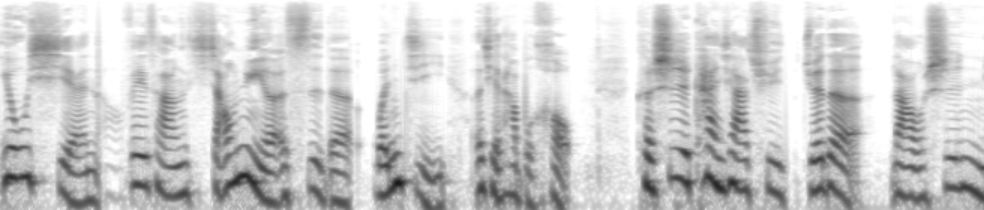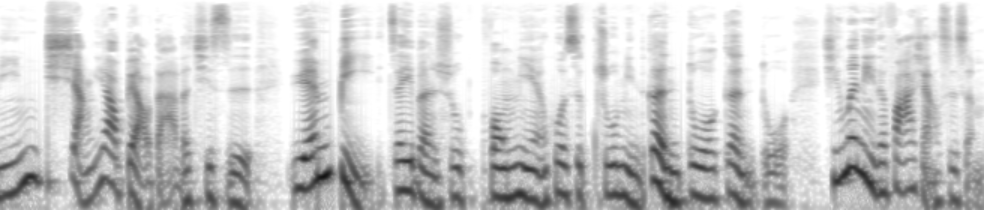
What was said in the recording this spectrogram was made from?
悠闲啊、非常小女儿式的文集？而且它不厚。可是看下去，觉得老师您想要表达的，其实远比这一本书封面或是书名更多更多。请问你的发想是什么？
